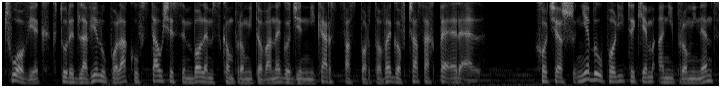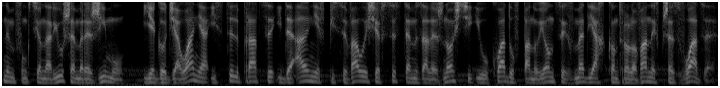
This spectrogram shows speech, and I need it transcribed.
człowiek, który dla wielu Polaków stał się symbolem skompromitowanego dziennikarstwa sportowego w czasach PRL. Chociaż nie był politykiem ani prominentnym funkcjonariuszem reżimu, jego działania i styl pracy idealnie wpisywały się w system zależności i układów panujących w mediach kontrolowanych przez władzę.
